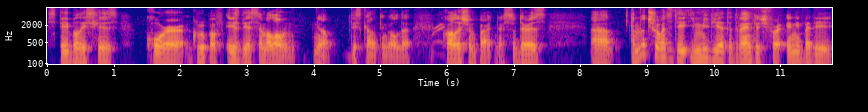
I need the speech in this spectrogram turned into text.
stable is his core group of SDSM alone, you know, discounting all the Right. coalition partners. So there is, uh, I'm not sure what's the immediate advantage for anybody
